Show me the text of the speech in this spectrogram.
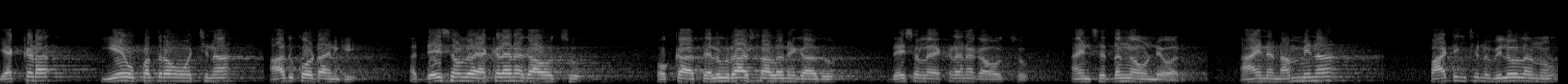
ఎక్కడ ఏ ఉపద్రవం వచ్చినా ఆదుకోవటానికి. దేశంలో ఎక్కడైనా కావచ్చు ఒక్క తెలుగు రాష్ట్రాలనే కాదు దేశంలో ఎక్కడైనా కావచ్చు ఆయన సిద్ధంగా ఉండేవారు. ఆయన నమ్మిన పాటించిన విలువలను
